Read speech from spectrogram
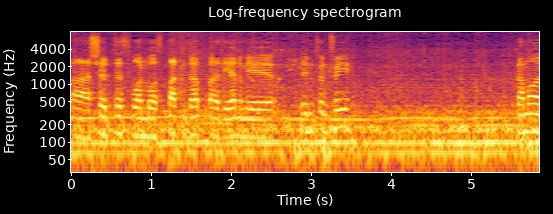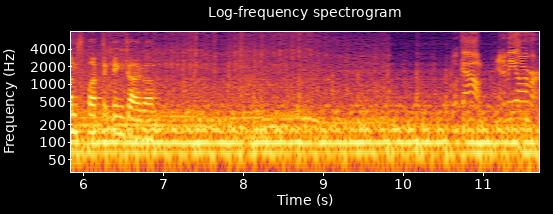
Ah shit, this one was buttoned up by the enemy infantry. Come on, spot the King Tiger. Look out! Enemy armor!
